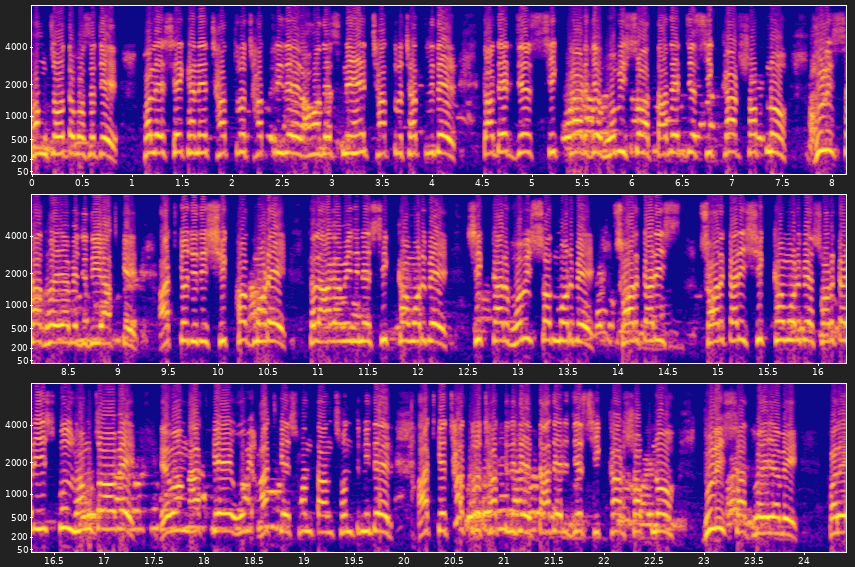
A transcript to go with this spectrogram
ধ্বংস হতে বসেছে। ফলে সেখানে ছাত্র ছাত্রীদের আমাদের স্নেহের ছাত্র ছাত্রীদের তাদের যে শিক্ষার যে ভবিষ্যৎ, তাদের যে শিক্ষার স্বপ্ন ধুলিস্বাদ হয়ে যাবে যদি আজকে। আজকে যদি শিক্ষক মরে, তাহলে আগামী দিনে শিক্ষা মরবে, শিক্ষার ভবিষ্যৎ মরবে, সরকারি সরকারি শিক্ষা মরবে, সরকারি স্কুল ধ্বংস হবে এবং আজকে আজকে সন্তান সন্তানীদের আজকে ছাত্র ছাত্রীদের তাদের যে শিক্ষার স্বপ্ন ধুলিস্বাদ হয়ে যাবে। ফলে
